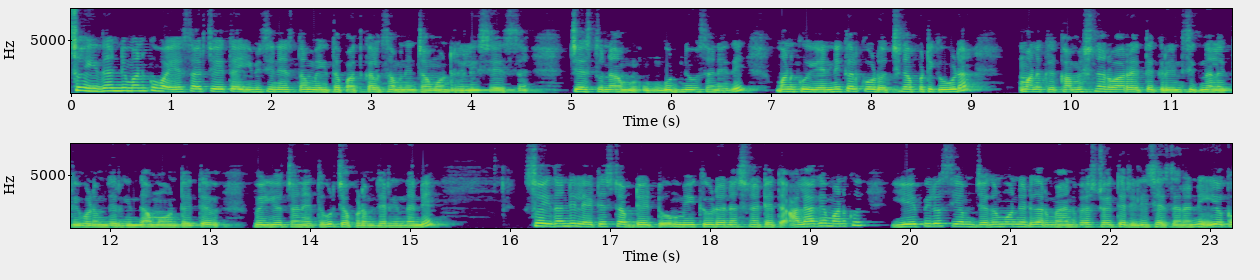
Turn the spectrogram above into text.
సో ఇదండి మనకు వైఎస్ఆర్ చేత ఈబీసీ నేస్తాం మిగతా పథకాలకు సంబంధించి అమౌంట్ రిలీజ్ చేసే చేస్తున్న గుడ్ న్యూస్ అనేది. మనకు ఎన్నికల కోడ్ వచ్చినప్పటికీ కూడా మనకి కమిషనర్ వారు అయితే గ్రీన్ సిగ్నల్ అయితే ఇవ్వడం జరిగింది. అమౌంట్ అయితే వెయ్యొచ్చు అని అయితే కూడా చెప్పడం జరిగిందండి. సో ఇదండి లేటెస్ట్ అప్డేట్ మీకు వీడియో నచ్చినట్టయితే అలాగే మనకు ఏపీలో సీఎం జగన్మోహన్ రెడ్డి గారు మేనిఫెస్టో అయితే రిలీజ్ చేశారని ఈ యొక్క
